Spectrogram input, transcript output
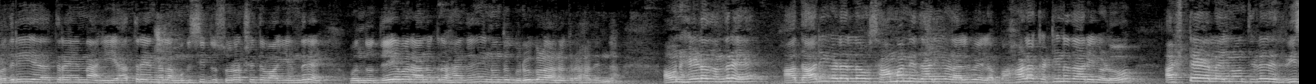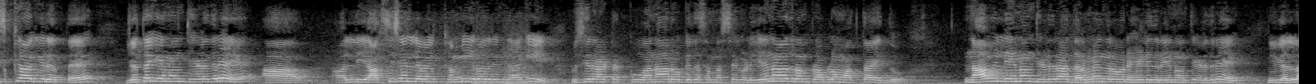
ಬದರಿ ಯಾತ್ರೆಯನ್ನು, ಈ ಯಾತ್ರೆಯನ್ನೆಲ್ಲ ಮುಗಿಸಿದ್ದು ಸುರಕ್ಷಿತವಾಗಿ ಅಂದರೆ ಒಂದು ದೇವರ ಅನುಗ್ರಹದಿಂದ, ಇನ್ನೊಂದು ಗುರುಗಳ ಅನುಗ್ರಹದಿಂದ. ಅವನು ಹೇಳೋದಂದರೆ, ಆ ದಾರಿಗಳೆಲ್ಲವೂ ಸಾಮಾನ್ಯ ದಾರಿಗಳಲ್ವೇ ಇಲ್ಲ, ಬಹಳ ಕಠಿಣ ದಾರಿಗಳು. ಅಷ್ಟೇ ಅಲ್ಲ, ಏನು ಅಂತ ಹೇಳಿದರೆ ರಿಸ್ಕ್ ಆಗಿರುತ್ತೆ. ಜೊತೆಗೆ ಏನು ಅಂತ ಹೇಳಿದ್ರೆ, ಆ ಅಲ್ಲಿ ಆಕ್ಸಿಜನ್ ಲೆವೆಲ್ ಕಮ್ಮಿ ಇರೋದ್ರಿಂದಾಗಿ ಉಸಿರಾಟಕ್ಕೂ ಅನಾರೋಗ್ಯದ ಸಮಸ್ಯೆಗಳು ಏನಾದರೂ ಒಂದು ಪ್ರಾಬ್ಲಮ್ ಆಗ್ತಾ ಇದ್ದು. ನಾವಿಲ್ಲಿ ಏನು ಅಂತ ಹೇಳಿದ್ರೆ ಆ ಧರ್ಮೇಂದ್ರ ಅವರು ಹೇಳಿದ್ರು ಏನು ಅಂತ ಹೇಳಿದ್ರೆ, ನೀವೆಲ್ಲ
